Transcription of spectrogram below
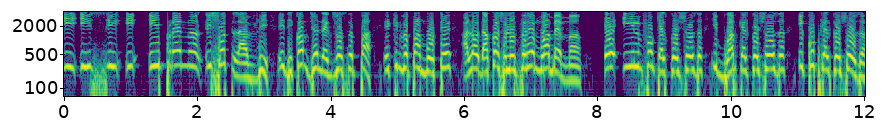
ils, prennent, ils sautent la vie. Il dit, comme Dieu n'exauce pas et qu'il ne veut pas m'ôter, alors d'accord, je le ferai moi-même. Et ils font quelque chose, ils boivent quelque chose, ils coupent quelque chose,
